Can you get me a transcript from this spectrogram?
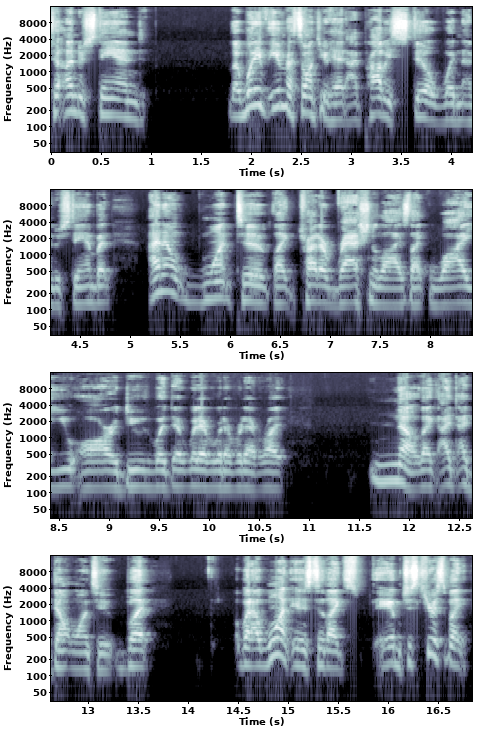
to understand. Like, if, even if I saw into your head, I probably still wouldn't understand. But I don't want to like try to rationalize like why you are do whatever, whatever, whatever, whatever. Right? No, like I, I don't want to. But what I want is to like. I'm just curious, like,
